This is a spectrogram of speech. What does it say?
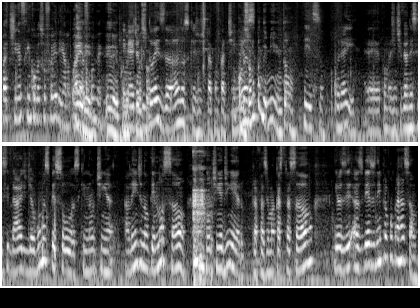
Patinhas, quem começou foi a Irene, ela A pode Irê. responder. Em média de começou? dois anos que a gente está com patinhas. Começou na pandemia, então? Isso, por aí. É, como a gente vê a necessidade de algumas pessoas que não tinha, além de não ter noção, não tinha dinheiro para fazer uma castração e às ve- às vezes nem para comprar ração.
